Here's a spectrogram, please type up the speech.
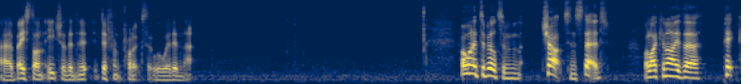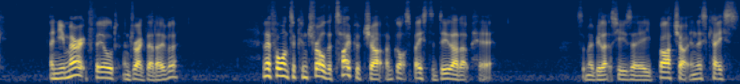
uh, based on each of the different products that were within that. If I wanted to build some charts instead, well, I can either pick a numeric field and drag that over, and if I want to control the type of chart, I've got space to do that up here. So maybe let's use a bar chart in this case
